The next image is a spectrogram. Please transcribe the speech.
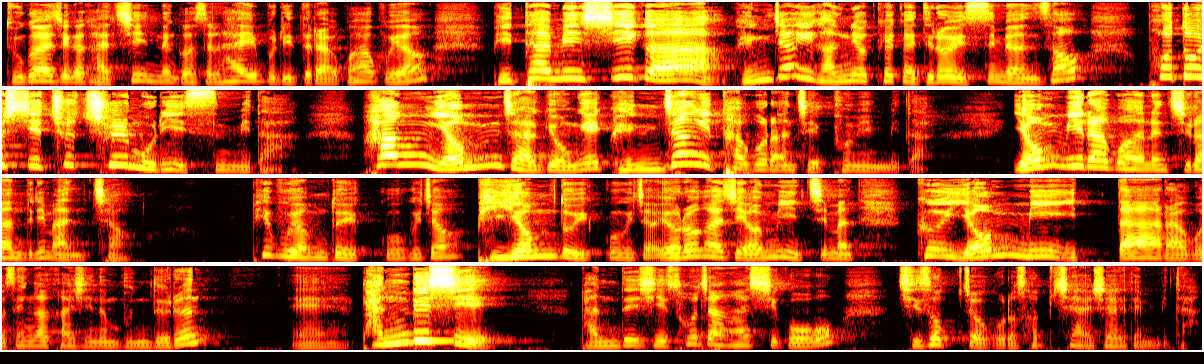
두 가지가 같이 있는 것을 하이브리드라고 하고요. 비타민 C가 굉장히 강력하게 들어 있으면서 포도 씨 추출물이 있습니다. 항염 작용에 굉장히 탁월한 제품입니다. 염이라고 하는 질환들이 많죠. 피부염도 있고 그죠? 비염도 있고 그죠? 여러 가지 염이 있지만 그 염이 있다라고 생각하시는 분들은 예, 반드시 반드시 소장하시고 지속적으로 섭취하셔야 됩니다.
